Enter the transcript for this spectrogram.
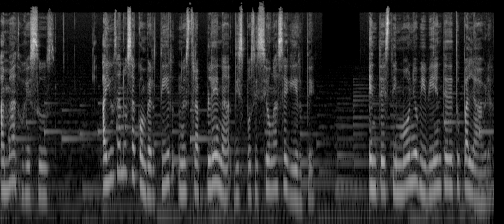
Amado Jesús, ayúdanos a convertir nuestra plena disposición a seguirte en testimonio viviente de tu palabra.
